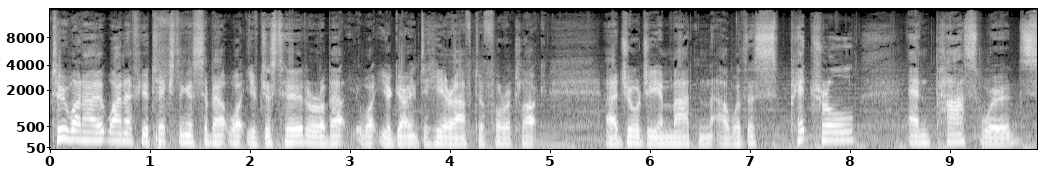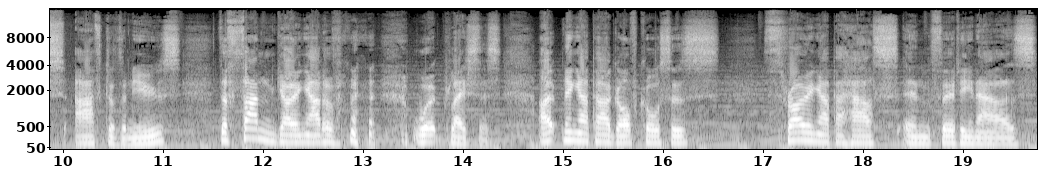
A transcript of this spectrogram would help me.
2101 if you're texting us about what you've just heard or about what you're going to hear after 4 o'clock. Uh, Georgie and Martin are with us. Petrol and passwords after the news, the fun going out of workplaces, opening up our golf courses, throwing up a house in 13 hours,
